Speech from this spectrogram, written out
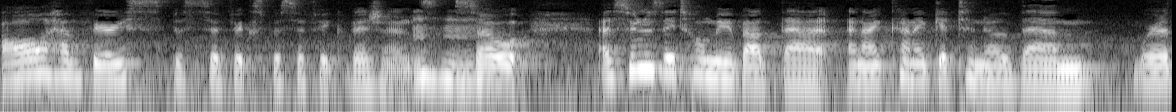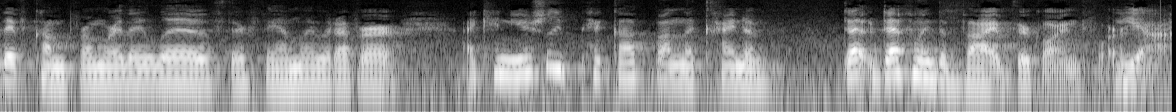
all have very specific, specific visions. Mm-hmm. So as soon as they told me about that, and I kind of get to know them, where they've come from, where they live, their family, whatever, I can usually pick up on the kind of de- definitely the vibe they're going for. Yeah.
